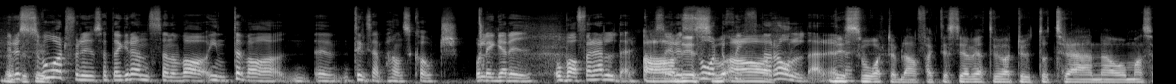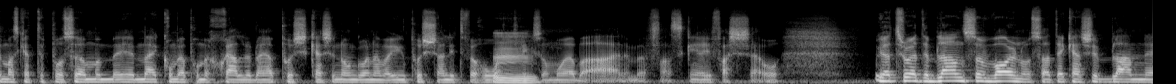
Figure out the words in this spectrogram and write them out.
är det precis. svårt för dig att sätta gränsen och vara, inte vara eh, till exempel hans coach och lägga dig i och vara förälder? alltså är det, svårt svå- att skifta ja, roll där? Det eller? är svårt ibland faktiskt. Jag vet, vi har varit ute och tränat och man, man ska inte på... Så mär- kommer jag på mig själv ibland. Jag push, kanske någon gång när jag var yngre, pushade lite för hårt liksom. Och jag bara, "Ah, nej men fasken, jag är ju farsa. Och, och jag tror att ibland så var det nog så att jag kanske ibland eh,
